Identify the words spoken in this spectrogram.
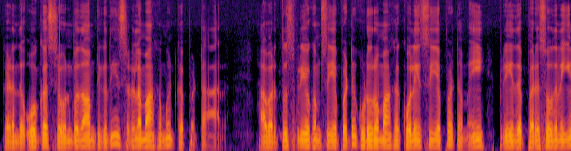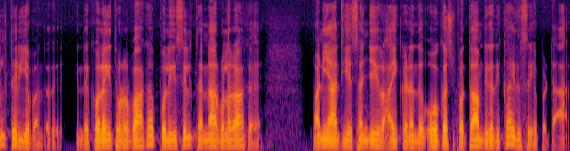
கடந்த ஆகஸ்ட் ஒன்பதாம் தேதி சடலமாக மீட்கப்பட்டார். அவர் துஷ்பிரயோகம் செய்யப்பட்டு கொடூரமாக கொலை செய்யப்பட்டமை பிரேத பரிசோதனையில் தெரிய வந்தது இந்த கொலை தொடர்பாக போலீசில் தன்னார்வலராக பணியாற்றிய சஞ்சய் ராய் கடந்த ஆகஸ்ட் பத்தாம் தேதி கைது செய்யப்பட்டார்.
